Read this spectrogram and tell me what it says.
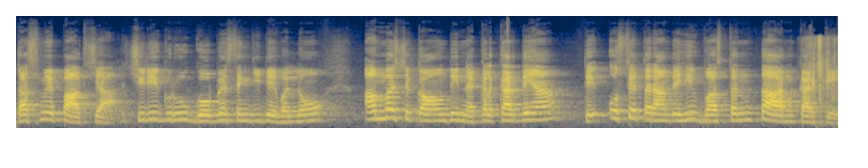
10ਵੇਂ ਪਾਤਸ਼ਾਹ ਸ੍ਰੀ ਗੁਰੂ ਗੋਬਿੰਦ ਸਿੰਘ ਜੀ ਦੇ ਵੱਲੋਂ ਅੰਮ੍ਰਿਤ ਛਕਾਉਣ ਦੀ ਨਕਲ ਕਰਦਿਆਂ ਤੇ ਉਸੇ ਤਰ੍ਹਾਂ ਦੇ ਹੀ ਵਸਤਨ ਧਾਰਨ ਕਰਕੇ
